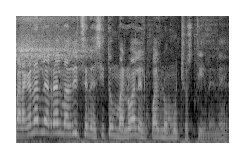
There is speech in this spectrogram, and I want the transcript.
Para ganarle al Real Madrid se necesita un manual, el cual no muchos tienen, ¿eh?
